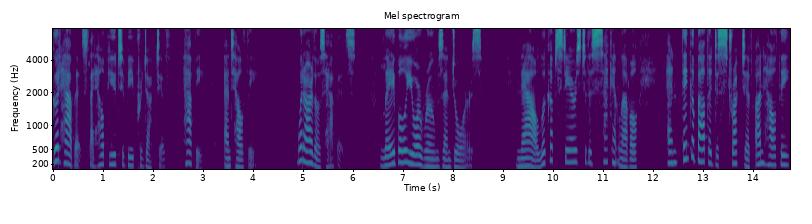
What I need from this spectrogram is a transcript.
good habits that help you to be productive, happy, and healthy. What are those habits? Label your rooms and doors. Now look upstairs to the second level and think about the destructive, unhealthy,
